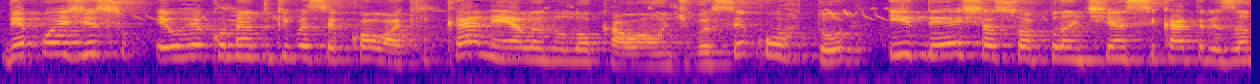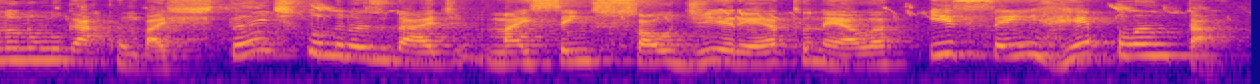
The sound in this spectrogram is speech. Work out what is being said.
Depois disso, eu recomendo que você coloque canela no local onde você cortou e deixe a sua plantinha cicatrizando num lugar com bastante luminosidade, mas sem sol direto nela e sem replantar.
